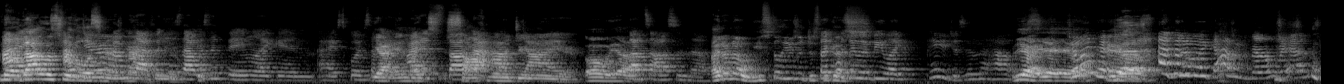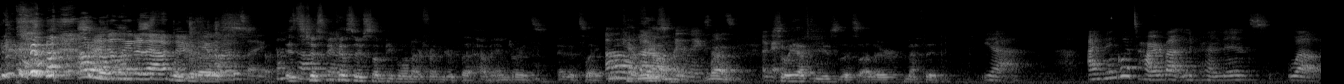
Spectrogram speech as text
No, I, that was for I the do listeners, remember not that because you. that was a thing like in high school or something. Yeah, in I like just thought that sophomore, app junior died. year. Oh yeah. That's awesome though. I don't know. We still use it just because, because. it would be like pages in the house. Yeah, yeah, yeah. Join her. Yeah. And then I'm like, I don't know, man. I I, don't know. deleted it after a few months. Like, that's it's awesome. just because there's some people in our friend group that have androids, and it's like we Oh, can't that Yeah. use completely makes Right. sense. Okay. So we have to use this other method. Yeah. I think what's hard about independence, well,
